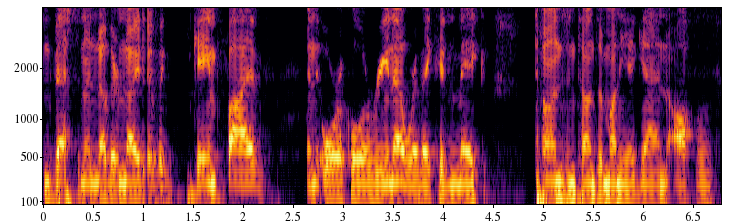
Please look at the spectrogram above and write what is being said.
invest in another night of a Game Five in the Oracle Arena where they can make tons and tons of money again off of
